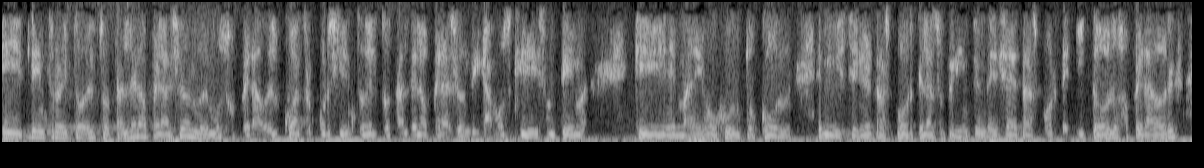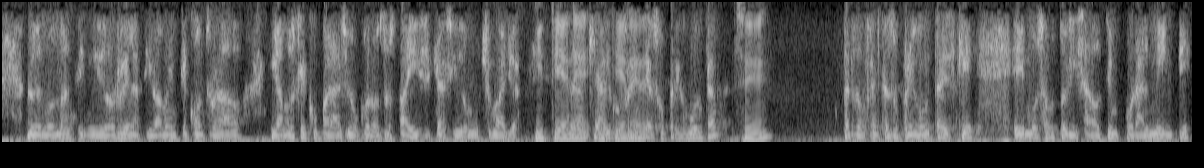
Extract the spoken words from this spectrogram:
Eh, dentro de todo el total de la operación no hemos superado el 4% del total de la operación. Digamos que es un tema que manejo junto con el Ministerio de Transporte, la Superintendencia de Transporte y todos los operadores lo hemos mantenido relativamente controlado, digamos que en comparación con otros países que ha sido mucho mayor. Y tiene, que algo y tiene... frente a su pregunta. Sí perdón, frente a su pregunta, es que hemos autorizado temporalmente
